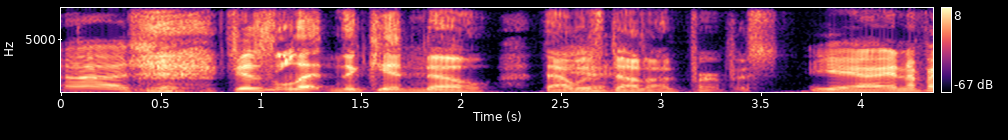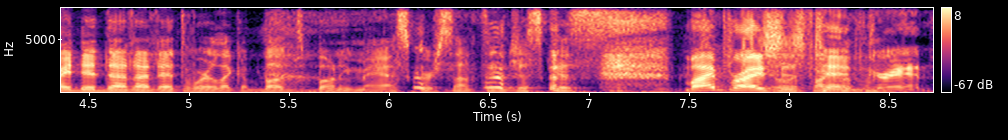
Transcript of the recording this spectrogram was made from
ah, shit. Just letting the kid know that was done on purpose. Yeah, and if I did that, I'd have to wear like a Bugs Bunny mask or something, just because. My price is ten grand.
